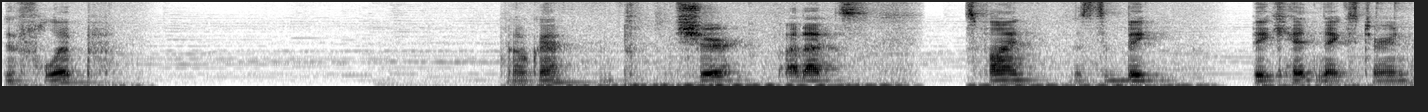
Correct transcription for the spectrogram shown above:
the flip. Okay. Sure. Oh, that's it's fine. That's a big big hit next turn.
